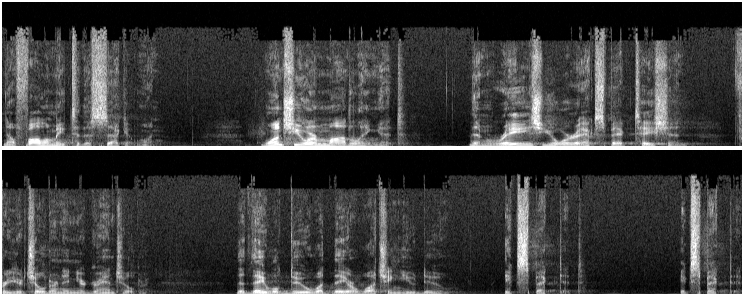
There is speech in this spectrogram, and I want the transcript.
Now, follow me to the second one. Once you are modeling it, then raise your expectation for your children and your grandchildren that they will do what they are watching you do. Expect it. Expect it.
